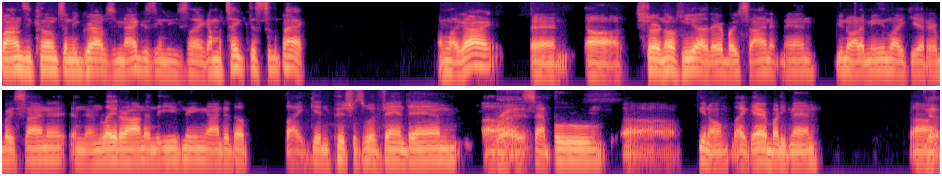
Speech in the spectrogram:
Fonzie comes and he grabs a magazine. He's like, "I'm gonna take this to the back." I'm like, "All right," and uh, sure enough, he had everybody sign it, man. You know what I mean? Like, he had everybody sign it, and then later on in the evening, I ended up like getting pictures with Van Dam, uh, Right. Sabu, uh, you know, like everybody, man. Uh, Yeah.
